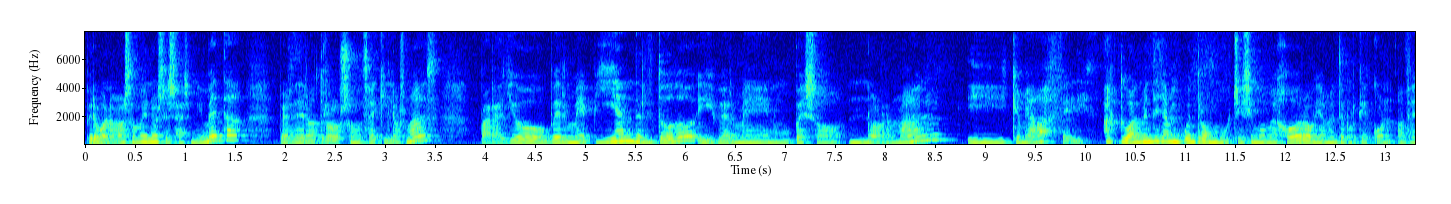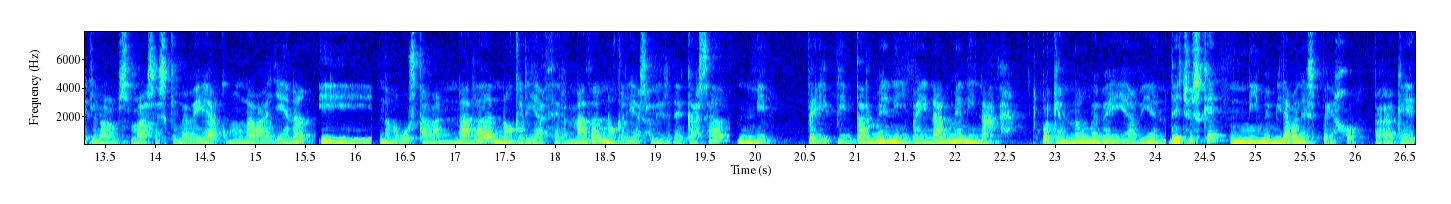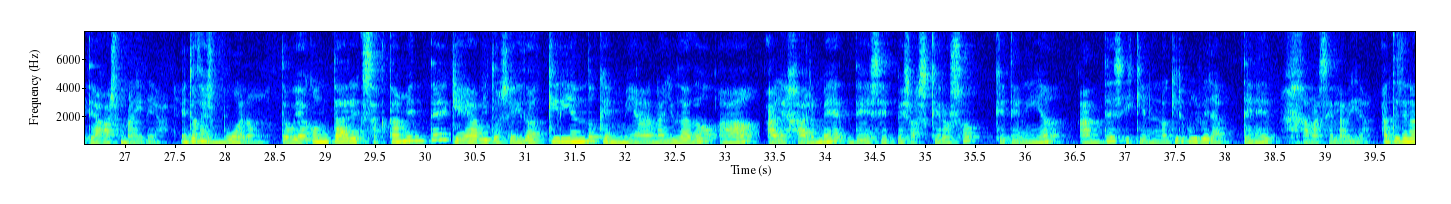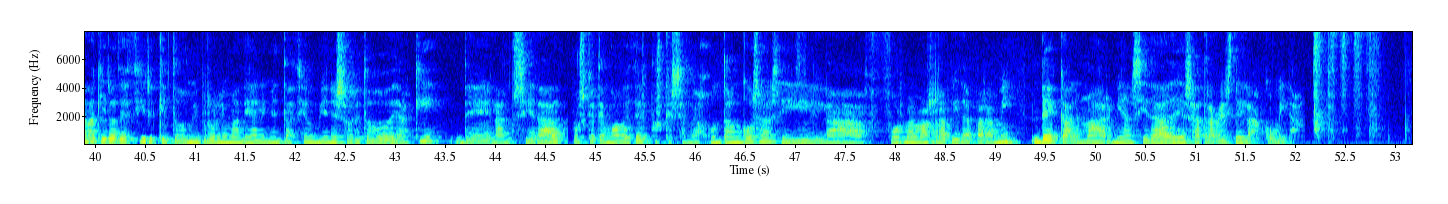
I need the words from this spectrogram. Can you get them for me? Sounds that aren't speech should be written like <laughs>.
Pero bueno, más o menos esa es mi meta, perder otros 11 kilos más para yo verme bien del todo y verme en un peso normal y que me haga feliz. Actualmente ya me encuentro muchísimo mejor, obviamente porque con 11 kilos más es que me veía como una ballena y no me gustaba nada, no quería hacer nada, no quería salir de casa, ni pintarme, ni peinarme, ni nada porque no me veía bien. De hecho es que ni me miraba al espejo, para que te hagas una idea. Entonces, bueno, te voy a contar exactamente qué hábitos he ido adquiriendo que me han ayudado a alejarme de ese peso asqueroso que tenía antes y que no quiero volver a tener jamás en la vida. Antes de nada quiero decir que todo mi problema de alimentación viene sobre todo de aquí, de la ansiedad, pues que tengo a veces pues que se me juntan cosas y la forma más rápida para mí de calmar mi ansiedad es a través de la comida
